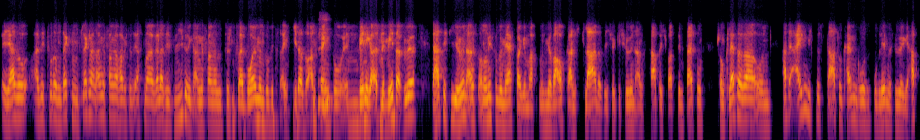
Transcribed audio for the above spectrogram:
Ja, so als ich 2006 mit Slackline angefangen habe, habe ich das erstmal relativ niedrig angefangen, also zwischen zwei Bäumen, so wie das eigentlich jeder so anfängt, mhm. so in weniger als eine Meter Höhe. Da hat sich die Höhenangst auch noch nicht so bemerkbar gemacht und mir war auch gar nicht klar, dass ich wirklich Höhenangst habe. Ich war zu dem Zeitpunkt schon Kletterer und hatte eigentlich bis dato kein großes Problem mit Höhe gehabt.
